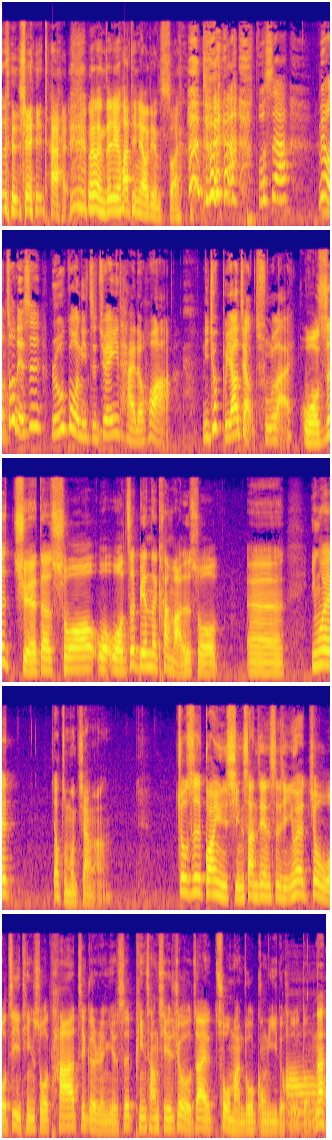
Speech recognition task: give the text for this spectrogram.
只捐一台。为什么你这句话听起来有点酸？对啊，不是啊，没有。重点是，如果你只捐一台的话，你就不要讲出来。我是觉得说，我我这边的看法是说，嗯、呃，因为要怎么讲啊？就是关于行善这件事情，因为就我自己听说，他这个人也是平常其实就有在做蛮多公益的活动。Oh, 那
